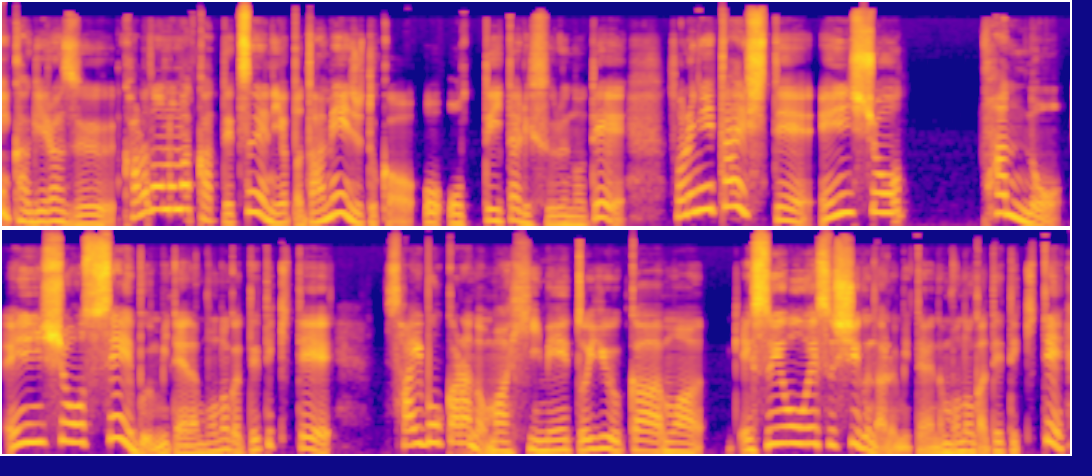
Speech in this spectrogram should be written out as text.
に限らず、体の中って常にやっぱダメージとかを負っていたりするので、それに対して炎症反応、炎症成分みたいなものが出てきて、細胞からのまあ悲鳴というか、まあ、SOS シグナルみたいなものが出てきて、ま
